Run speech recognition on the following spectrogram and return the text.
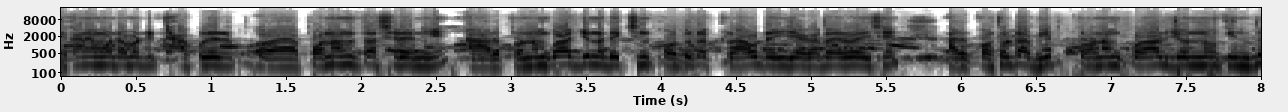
এখানে মোটামুটি ঠাকুরের আহ, প্রণামটা সেরে নিয়ে আর প্রণাম করার জন্য দেখছেন কতটা ক্রাউড এই জায়গাটায় রয়েছে আর কতটা ভিড়। প্রণাম করার জন্য কিন্তু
